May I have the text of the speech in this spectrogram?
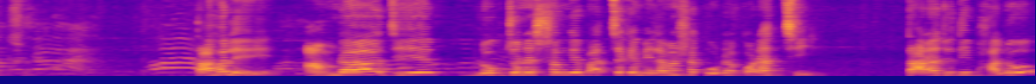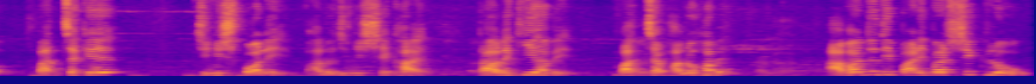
আচ্ছা। তাহলে আমরা যে লোকজনের সঙ্গে বাচ্চাকে মেলামেশা করা- করাচ্ছি তারা যদি ভালো বাচ্চাকে জিনিস বলে ভালো জিনিস শেখায় তাহলে কি হবে? বাচ্চা ভালো। হবে? আবার যদি পারিপার্শ্বিক লোক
